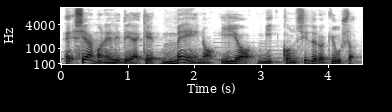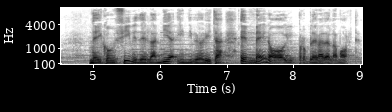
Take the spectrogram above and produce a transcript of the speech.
eh, siamo nell'idea che meno io mi considero chiuso nei confini della mia individualità e meno ho il problema della morte.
